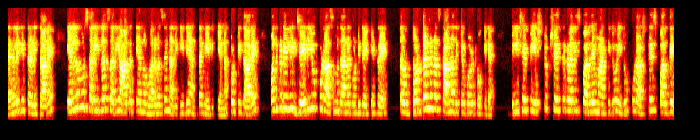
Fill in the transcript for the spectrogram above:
ದೆಹಲಿಗೆ ತೆರಳಿದ್ದಾರೆ. ಎಲ್ಲವೂ ಸರಿ ಇಲ್ಲ, ಸರಿ ಆಗತ್ತೆ ಅನ್ನೋ ಭರವಸೆ ನನಗಿದೆ ಅಂತ ಹೇಳಿಕೆಯನ್ನ ಕೊಟ್ಟಿದ್ದಾರೆ. ಒಂದ್ ಕಡೆಯಲ್ಲಿ ಜೆಡಿಯು ಕೂಡ ಅಸಮಾಧಾನಗೊಂಡಿದೆ, ಏಕೆಂದ್ರೆ ದೊಡ್ಡಣ್ಣನ ಸ್ಥಾನ ಅದಕ್ಕೆ ಹೊರಟು ಹೋಗಿದೆ ಬಿಜೆಪಿ ಎಷ್ಟು ಕ್ಷೇತ್ರಗಳಲ್ಲಿ ಸ್ಪರ್ಧೆ ಮಾಡ್ತಿದ್ರು ಇದು ಕೂಡ ಅಷ್ಟೇ ಸ್ಪರ್ಧೆ,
